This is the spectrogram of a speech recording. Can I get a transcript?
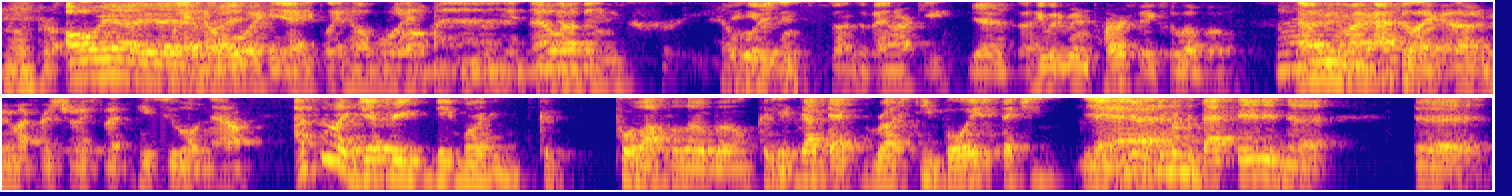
Ron Pearl. Oh yeah, he yeah, played yeah. Hellboy. Right? Yeah, he played Hellboy. oh in man, the that would have been crazy. And he was in Sons of Anarchy, Yeah. so he would have been perfect for Lobo. That would have been my. I feel like that would have been my first choice, but he's too old now. I feel like Jeffrey D. Morgan could pull off a Lobo because he's got that rusty voice that you. that- you, know, Yeah. you remember back then in the the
